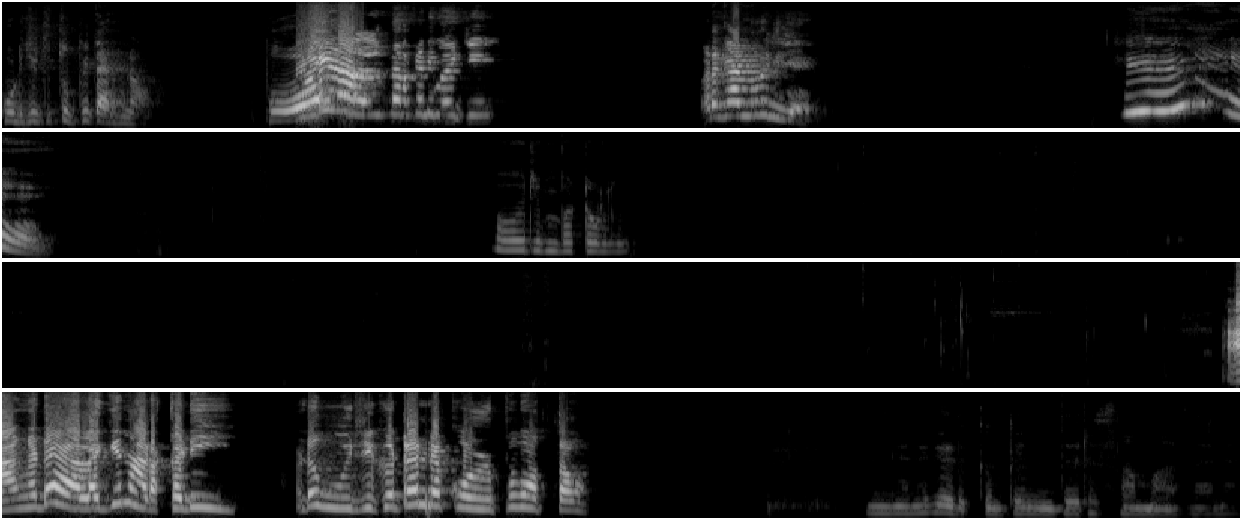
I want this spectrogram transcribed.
കുടിച്ചിട്ട് തുപ്പി തരണോ? പോയി ആൾക്കാർക്കടി പറ്റി ഇവിടെ കണ്ടില്ലേ ഓരുമ്പട്ടുള്ളു അങ്ങടെ ഇളകി നടക്കടി. അവിടെ ഉരുക്കട്ടെ എന്റെ കൊഴുപ്പ് മൊത്തം. ഇങ്ങനെ കിടക്കുമ്പോ എന്തൊരു സമാധാനം.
